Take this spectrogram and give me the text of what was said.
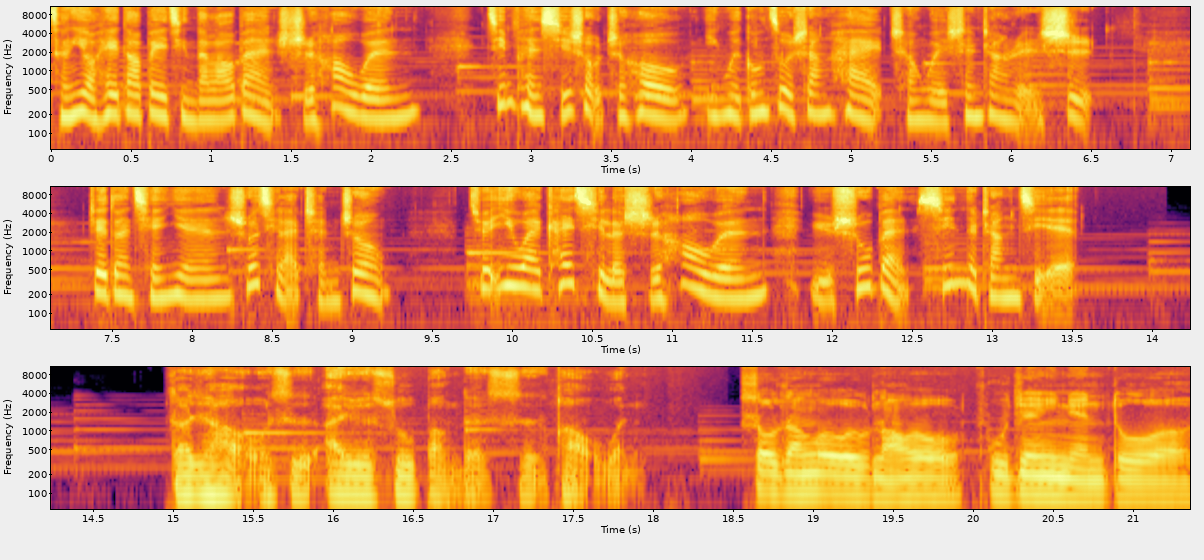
曾有黑道背景的老板石浩文，金盆洗手之后，因为工作伤害成为身障人士。这段前言说起来沉重，却意外开启了石浩文与书本新的章节。大家好，我是爱乐书榜的石浩文。受伤后，然后复健一年多，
